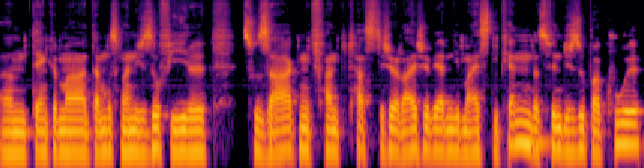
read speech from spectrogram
Ähm, denke mal, da muss man nicht so viel zu sagen. Fantastische Reiche werden die meisten kennen. Das finde ich super cool.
